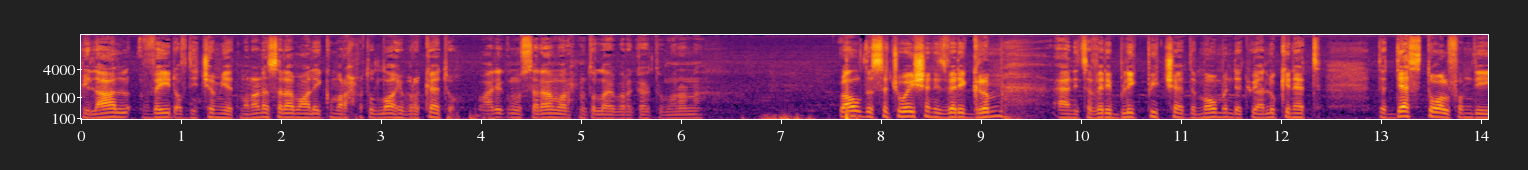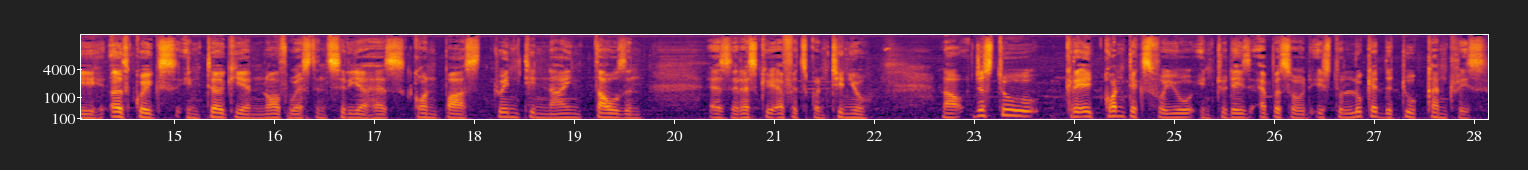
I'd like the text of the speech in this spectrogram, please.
Bilal Vaid of the Jamiat. Morana, assalamu alaikum wa rahmatullahi wa barakatuh. Wa alaikum assalam wa rahmatullahi wa barakatuh, Marana. Well, the situation is very grim and it's a very bleak picture at the moment that we are looking at. The death toll from the earthquakes in Turkey and northwestern Syria has gone past 29,000 as the rescue efforts continue. Now, just to create context for you in today's episode, is to look at the two countries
